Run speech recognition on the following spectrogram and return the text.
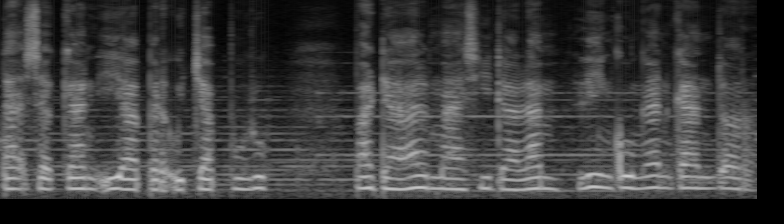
Tak segan ia berucap buruk padahal masih dalam lingkungan kantor.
